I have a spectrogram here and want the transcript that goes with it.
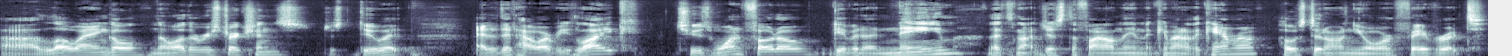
uh, low angle, no other restrictions. Just do it. Edit it however you'd like. Choose one photo, give it a name that's not just the file name that came out of the camera. host it on your favorite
